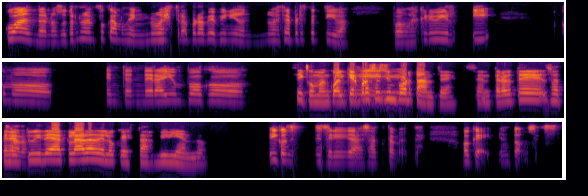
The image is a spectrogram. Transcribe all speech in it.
cuando nosotros nos enfocamos en nuestra propia opinión, nuestra perspectiva, podemos escribir y como entender ahí un poco. Sí, como en cualquier proceso importante, centrarte, o sea, tener tu idea clara de lo que estás viviendo. Y con sinceridad, exactamente. Ok, entonces,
